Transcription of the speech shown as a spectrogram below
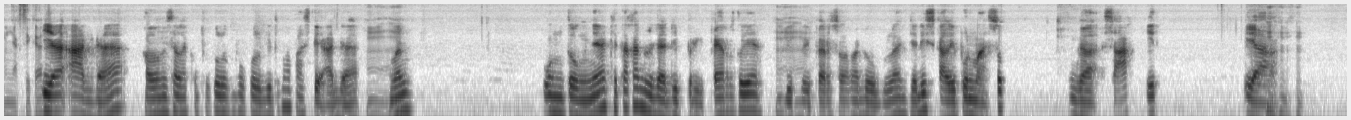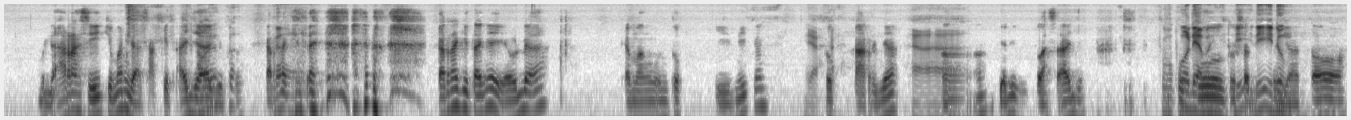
menyaksikan? Iya ada. Kalau misalnya kepukul-pukul gitu mah pasti ada. Hmm. cuman untungnya kita kan udah di prepare tuh ya. Hmm. di prepare selama dua bulan. Jadi sekalipun masuk nggak sakit. Ya berdarah sih. Cuman nggak sakit aja oh, gitu. karena kita karena kitanya ya udah emang untuk ini kan ya. untuk karya. Uh, uh, jadi ikhlas aja kepukul dia terus di, di hidung jatuh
